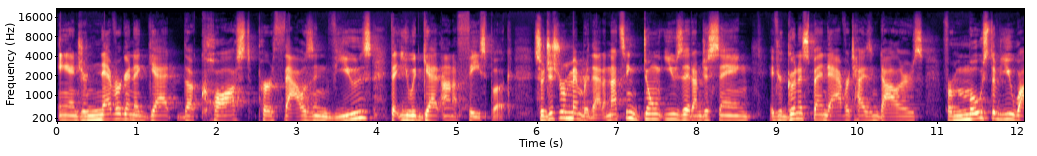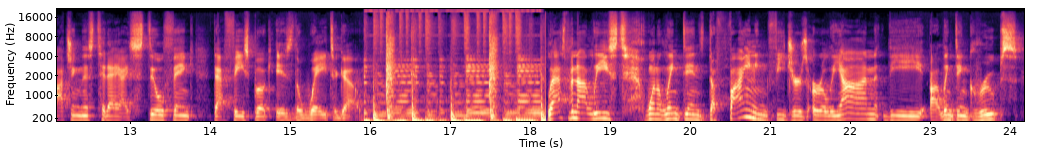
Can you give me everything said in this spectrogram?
and you're never gonna get the cost per thousand views that you would get on a Facebook. So just remember that. I'm not saying don't use it, I'm just saying if you're gonna spend advertising dollars, for most of you watching this today, I still think that Facebook is the way to go. Last but not least, one of LinkedIn's defining features early on, the uh, LinkedIn groups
